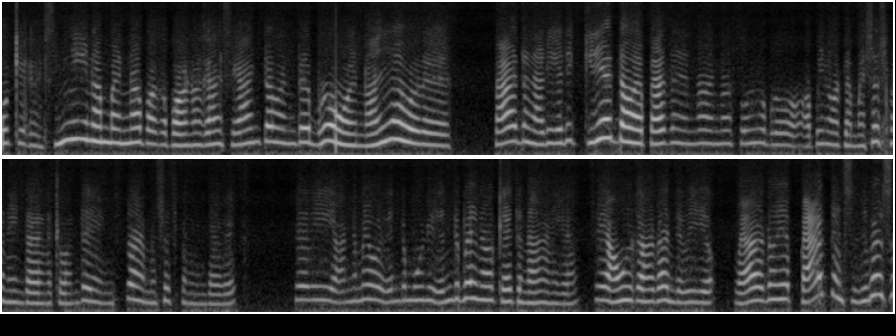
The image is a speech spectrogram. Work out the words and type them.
ஓகே guys. இன்னைக்கு நம்ம என்ன பார்க்க போகிறோம் guys என்கிட்ட வந்து ப்ரோ நல்ல ஒரு பேட்டர்ன் அடிக்கடி கிரியேட் ஆகிற பேட்டர்ன் என்ன என்ன சொல்லுங்க ப்ரோ அப்படின்னு ஒருத்தர் மெசேஜ் பண்ணியிருந்தார். எனக்கு வந்து இன்ஸ்டா மெசேஜ் பண்ணியிருந்தாரு. சரி அந்தமாதிரி ஒரு ரெண்டு மூணு ரெண்டு பேர் என்ன கேட்டிருந்தாங்க நினைக்கிறேன். சரி அவங்களுக்காக தான் இந்த வீடியோ வேற எதுவும் பேட்டர்ன்ஸ் ரிவர்ஸ்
